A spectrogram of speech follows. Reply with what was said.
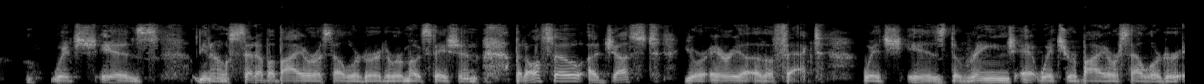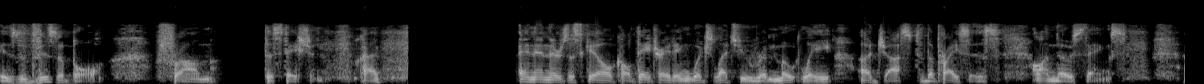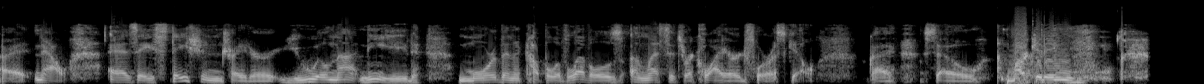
which is, you know, set up a buy or a sell order at a remote station, but also adjust your area of effect, which is the range at which your buy or sell order is visible from the station. Okay. And then there's a skill called day trading, which lets you remotely adjust the prices on those things. All right. Now, as a station trader, you will not need more than a couple of levels unless it's required for a skill. Okay. So marketing,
